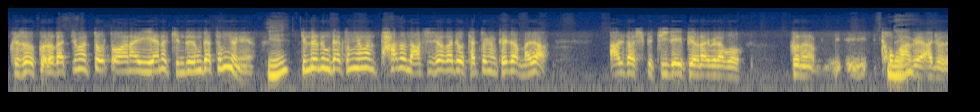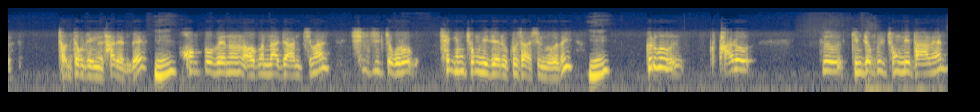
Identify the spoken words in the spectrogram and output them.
그래서 끌어갔지만 또 또 하나의 이해는 김대중 대통령이에요. 예, 김대중 대통령은 바로 나서셔가지고 대통령 되자마자 알다시피 DJP 연합이라고 그는 통합의 아주 전통적인 사례인데 예, 헌법에는 어긋나지 않지만 실질적으로 책임 총리제를 구사하신 거거든요. 예, 그리고 바로 그 김정필 총리 다음엔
